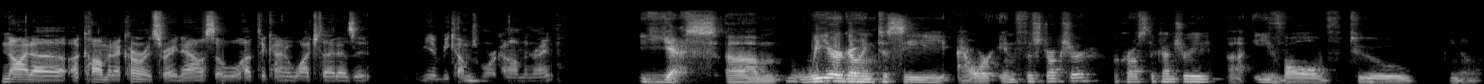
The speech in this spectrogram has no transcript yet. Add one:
not a, a common occurrence right now. So we'll have to kind of watch that as it, you know, becomes more common, right? Yes. Um, we are going to see our infrastructure across the country uh, evolve to, you know,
